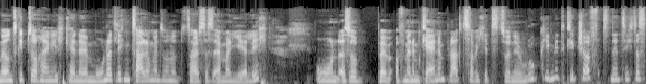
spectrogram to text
Bei uns gibt's auch eigentlich keine monatlichen Zahlungen, sondern du zahlst das einmal jährlich. Und also bei, auf meinem kleinen Platz habe ich jetzt so eine Rookie-Mitgliedschaft, nennt sich das.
